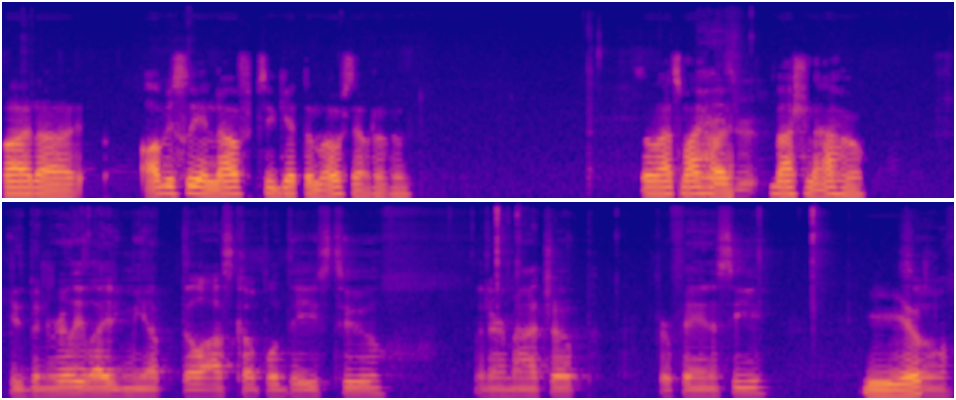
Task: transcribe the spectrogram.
but uh, obviously enough to get the most out of him. So that's my heart, Sebastian Aho. He's been really lighting me up the last couple of days too, in our matchup for fantasy. Yep. So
